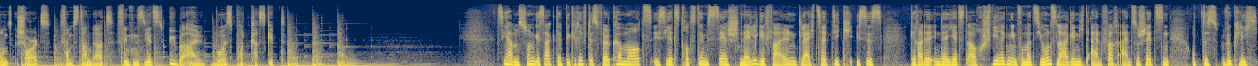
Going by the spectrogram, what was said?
Und Shorts vom Standard finden Sie jetzt überall, wo es Podcasts gibt. Sie haben es schon gesagt, der Begriff des Völkermords ist jetzt trotzdem sehr schnell gefallen. Gleichzeitig ist es gerade in der jetzt auch schwierigen Informationslage nicht einfach einzuschätzen, ob das wirklich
